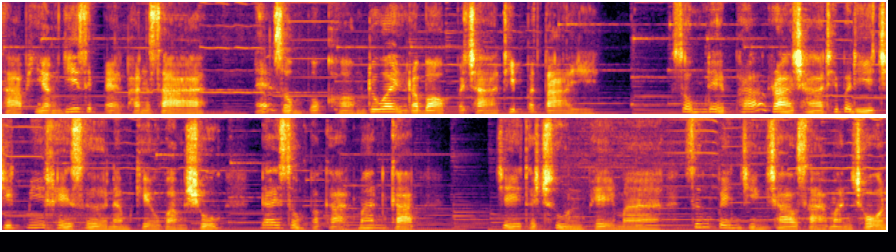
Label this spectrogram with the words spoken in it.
ษาเพียง 28 พรรษา และทรงปกครองด้วยระบอบประชาธิปไตย สมเด็จพระราชาธิบดีจิกมี่เคเซอร์นำเกลวังชุก ได้ทรงประกาศมั่นกับ เจตชุนเพมา ซึ่งเป็นหญิงชาวสามัญชน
